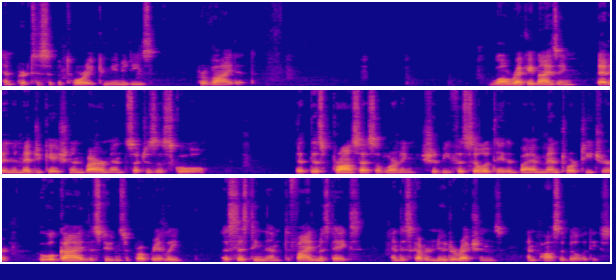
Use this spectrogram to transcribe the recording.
and participatory communities provide it. While recognizing that in an education environment such as a school, that this process of learning should be facilitated by a mentor teacher who will guide the students appropriately, assisting them to find mistakes and discover new directions and possibilities.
